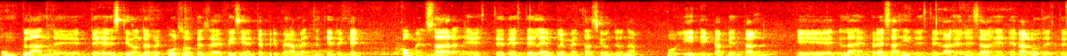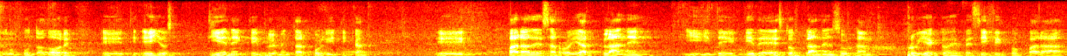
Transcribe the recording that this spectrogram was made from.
un plan de, gestión de recursos que sea eficiente, primeramente tiene que comenzar este, desde la implementación de una política ambiental, eh, las empresas y desde la gerencia general o desde los fundadores, eh, ellos tienen que implementar políticas para desarrollar planes y de que de estos planes surjan proyectos específicos para,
